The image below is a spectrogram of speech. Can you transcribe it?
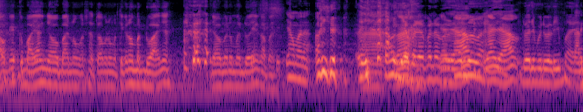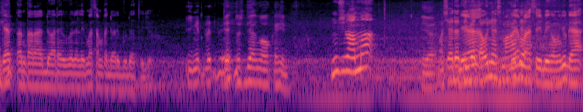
Oke, kebayang jawaban nomor satu sama nomor tiga, nomor duanya. Jawaban nomor duanya kapan? Yang mana? Oh iya. tahun iya benar benar Gak benar jawab, gak jawab 2025 ya target antara 2025 sampai 2027 inget banget gue Dia, terus dia ngokehin. Masih lama. Iya. masih ada tiga tahun ya semangat dia ya masih bingung juga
